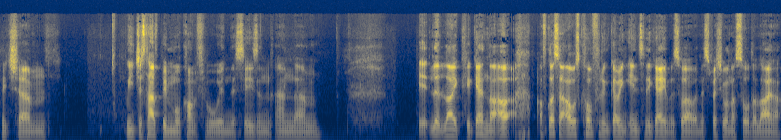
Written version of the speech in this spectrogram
which um, we just have been more comfortable in this season, and um, it looked like again like I, of course I was confident going into the game as well, and especially when I saw the lineup.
